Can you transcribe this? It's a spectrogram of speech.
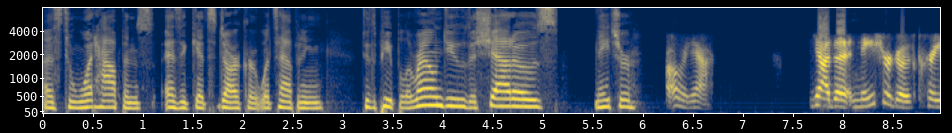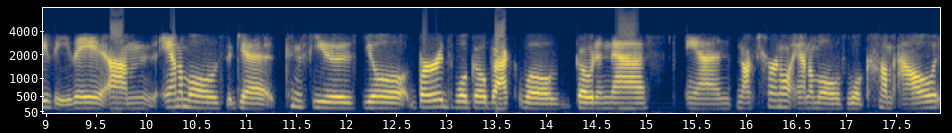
as to what happens as it gets darker, what's happening to the people around you, the shadows, nature. Oh yeah. Yeah, the nature goes crazy. They um animals get confused. You'll birds will go back will go to nest and nocturnal animals will come out.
